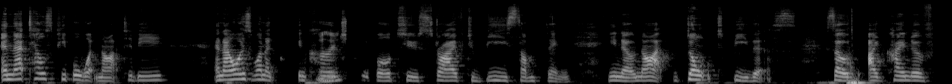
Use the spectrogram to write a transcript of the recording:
and that tells people what not to be and i always want to encourage mm-hmm. people to strive to be something you know not don't be this. So i kind of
